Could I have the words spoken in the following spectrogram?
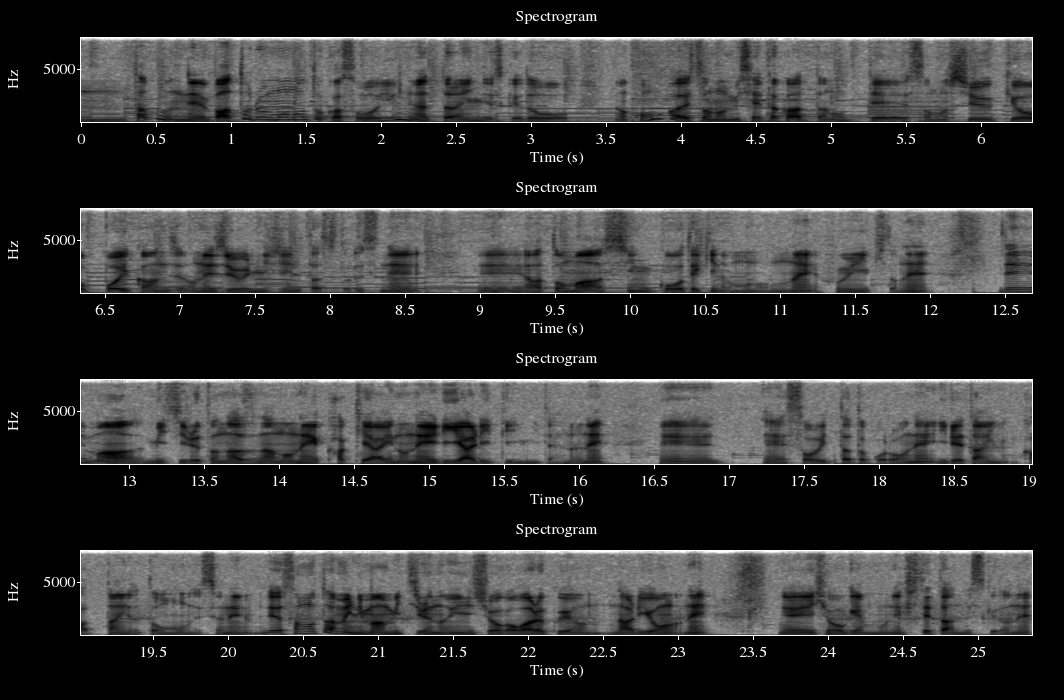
うん多分ねバトルものとかそういうのやったらいいんですけど、今回その見せたかったのってその宗教っぽい感じのね十二人たちとですねえー、あとまあ信仰的なもののね雰囲気とね。でまあみちるとなずなのね掛け合いのねリアリティみたいなね、えーえー、そういったところをね入れたいん買ったんやと思うんですよね。でそのためにまあみちるの印象が悪くなるようなね、えー、表現もねしてたんですけどね。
